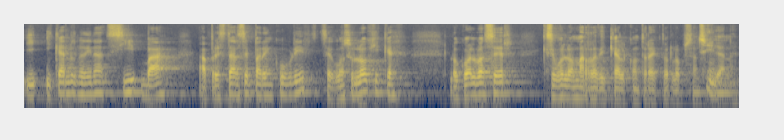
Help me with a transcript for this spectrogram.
Y, y Carlos Medina sí va a prestarse para encubrir, según su lógica, lo cual va a hacer que se vuelva más radical contra Héctor López Santillana.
